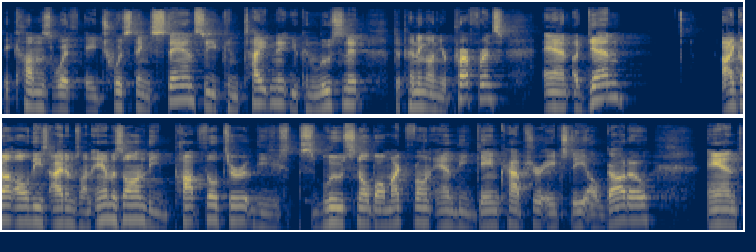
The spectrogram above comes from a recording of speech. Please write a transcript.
it comes with a twisting stand, so you can tighten it, you can loosen it, depending on your preference. And again, I got all these items on Amazon, the pop filter, the blue snowball microphone, and the Game Capture HD Elgato. And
